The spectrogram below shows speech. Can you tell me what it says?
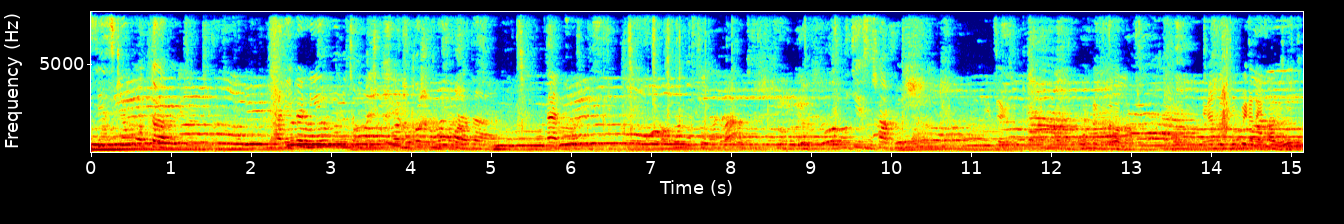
সিস্টেম করতে হবে আর এটা নিয়ম করে চলতে সবসময় ঢোকার সময় করাতে হবে পঁচিশ ছাব্বিশ এখান থেকে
